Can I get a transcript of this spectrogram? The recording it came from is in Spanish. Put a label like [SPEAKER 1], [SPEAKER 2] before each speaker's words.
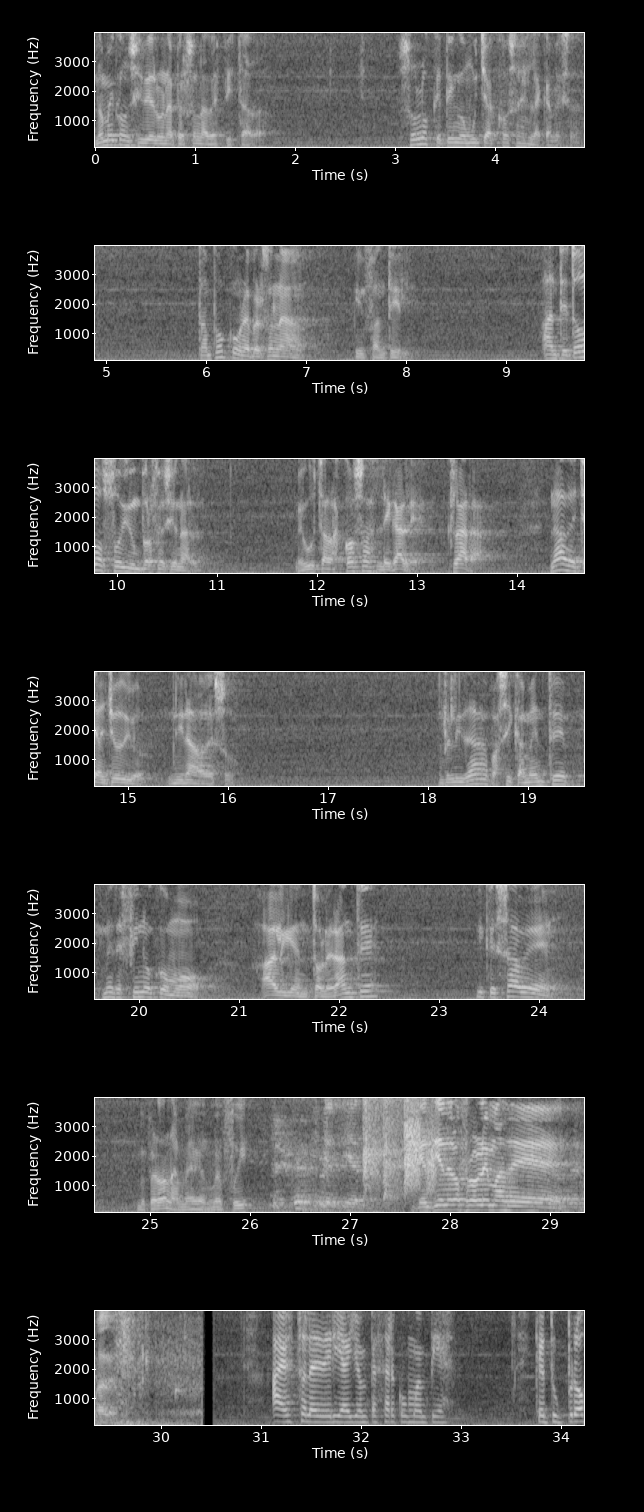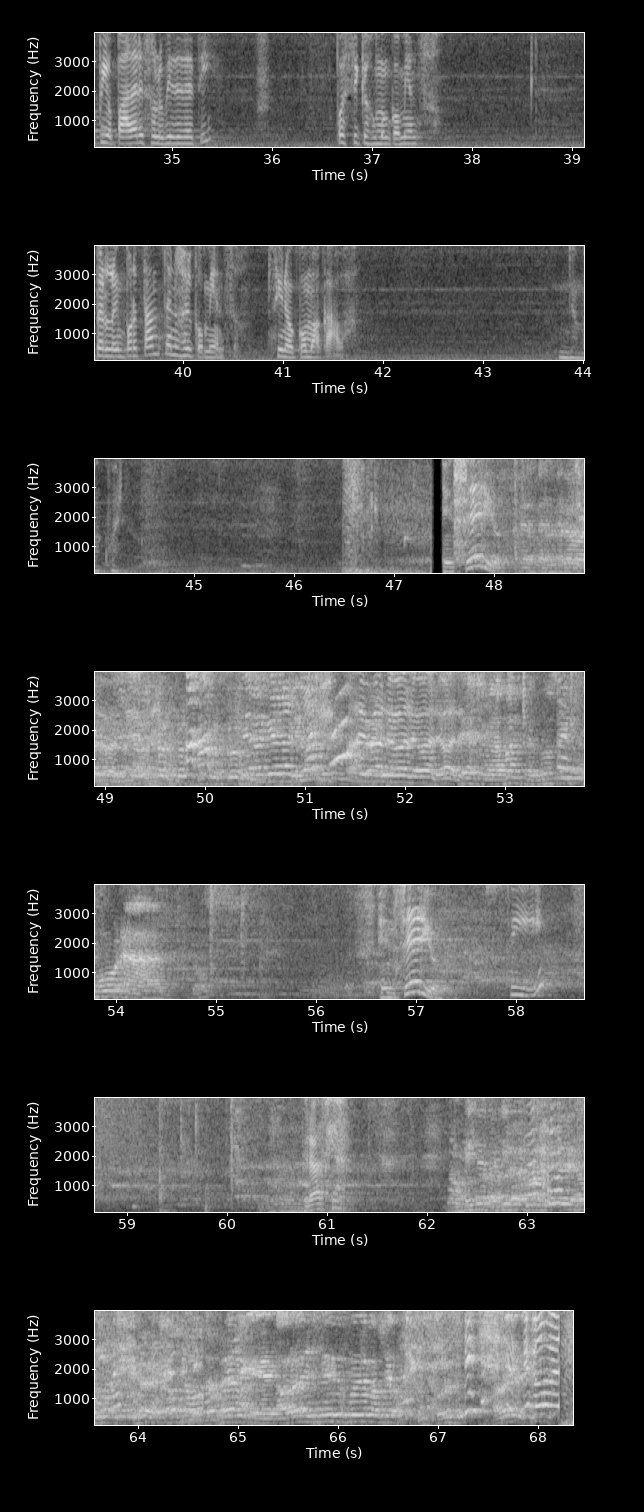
[SPEAKER 1] No me considero una persona despistada. Solo que tengo muchas cosas en la cabeza. Tampoco una persona infantil. Ante todo soy un profesional. Me gustan las cosas legales, claras. Nada de chanchudio ni nada de eso. En realidad, básicamente, me defino como alguien tolerante y que sabe... Me perdona, me, me fui. Y que entiende. Que entiende los problemas de... Vale.
[SPEAKER 2] A esto le diría yo empezar con un buen pie. Que tu propio padre se olvide de ti. Pues sí que es un buen comienzo. Pero lo importante no es el comienzo, sino cómo acaba. No me acuerdo.
[SPEAKER 3] ¿En serio? Ay, vale, vale, vale, vale.
[SPEAKER 4] Una, dos.
[SPEAKER 3] ¿En serio?
[SPEAKER 2] Sí.
[SPEAKER 3] Gracias.
[SPEAKER 1] ahora en serio fue demasiado.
